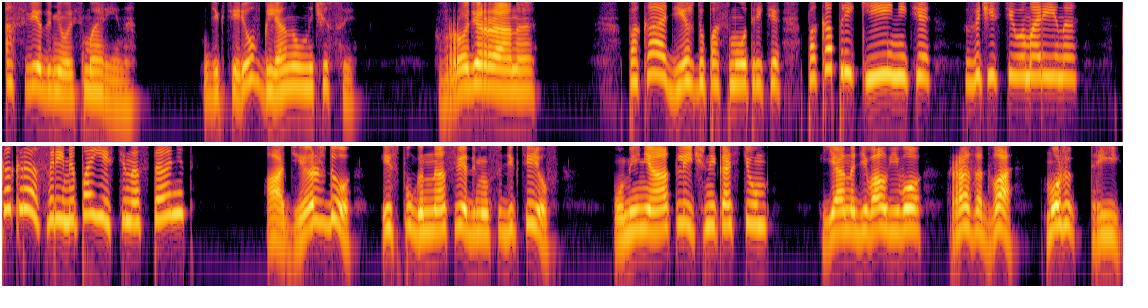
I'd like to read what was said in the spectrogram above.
осведомилась Марина. Дегтярев глянул на часы. «Вроде рано». «Пока одежду посмотрите, пока прикинете», — зачистила Марина. «Как раз время поесть и настанет». «Одежду?» — испуганно осведомился Дегтярев. «У меня отличный костюм. Я надевал его раза два, может, три.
